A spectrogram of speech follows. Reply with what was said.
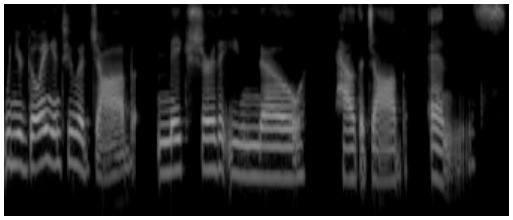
when you're going into a job, make sure that you know how the job ends.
